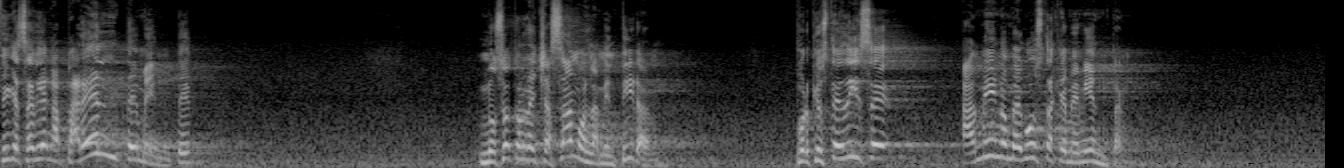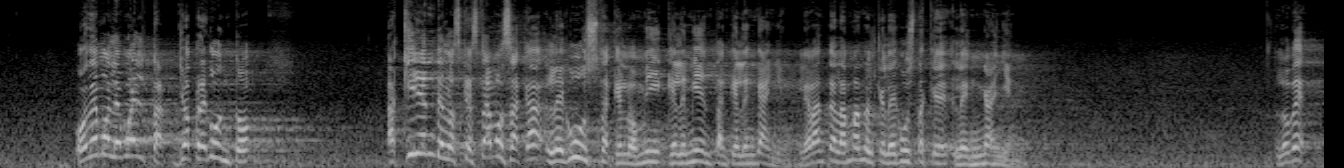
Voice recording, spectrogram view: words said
fíjese bien, aparentemente, nosotros rechazamos la mentira. Porque usted dice, a mí no me gusta que me mientan. O démosle vuelta. Yo pregunto, ¿a quién de los que estamos acá le gusta que, le mientan, que le engañen? Levante la mano el que le gusta que le engañen. ¿Lo ve?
